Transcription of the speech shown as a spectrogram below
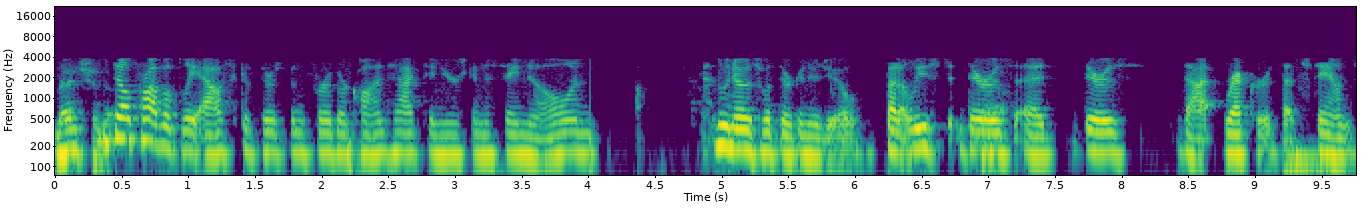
mention of. they'll probably ask if there's been further contact, and you're going to say no, and who knows what they're going to do. But at least there's a there's that record that stands.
